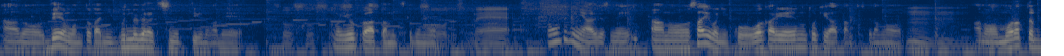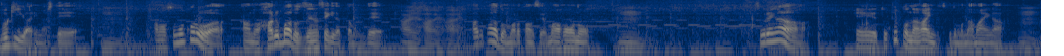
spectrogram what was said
あの、デーモンとかにぶん殴られて死ぬっていうのがね、そうそうそうもうよくあったんですけどもそうですね。その時にあれですね、あの、最後にこう、お別れの時があったんですけども、うんうん。あの、もらった武器がありまして、うん。あの、その頃は、あの、ハルバード全盛期だったので、はいはいはい。ハルバードをもらったんですよ、魔法の。うん。それが、えっ、と、ちょっと長いんですけども、名前が。うん。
